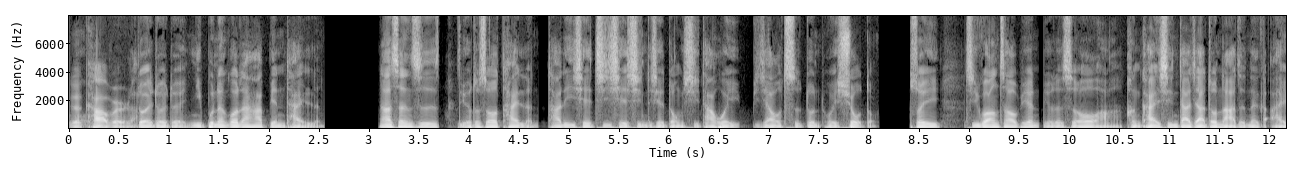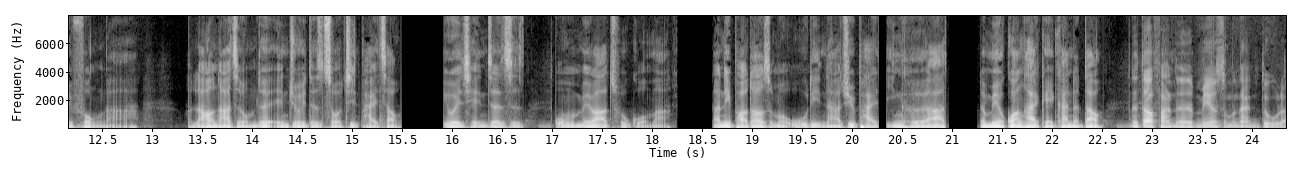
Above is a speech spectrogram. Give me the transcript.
一个 cover 了。对对对，你不能够让它变太冷。那甚至有的时候太冷，它的一些机械性的一些东西，它会比较迟钝，会锈抖。所以极光照片有的时候啊，很开心，大家都拿着那个 iPhone 啊，然后拿着我们的 Android 的手机拍照。因为前一阵子我们没办法出国嘛，那你跑到什么五岭啊去拍银河啊，都没有光害可以看得到。那倒反而没有什么难度了。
